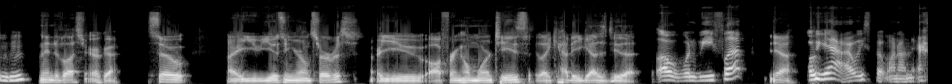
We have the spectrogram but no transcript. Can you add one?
Mm-hmm. End of last year. Okay. So are you using your own service? Are you offering home warranties? Like, how do you guys do that? Oh, when we flip? Yeah. Oh yeah, I always put one on there.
